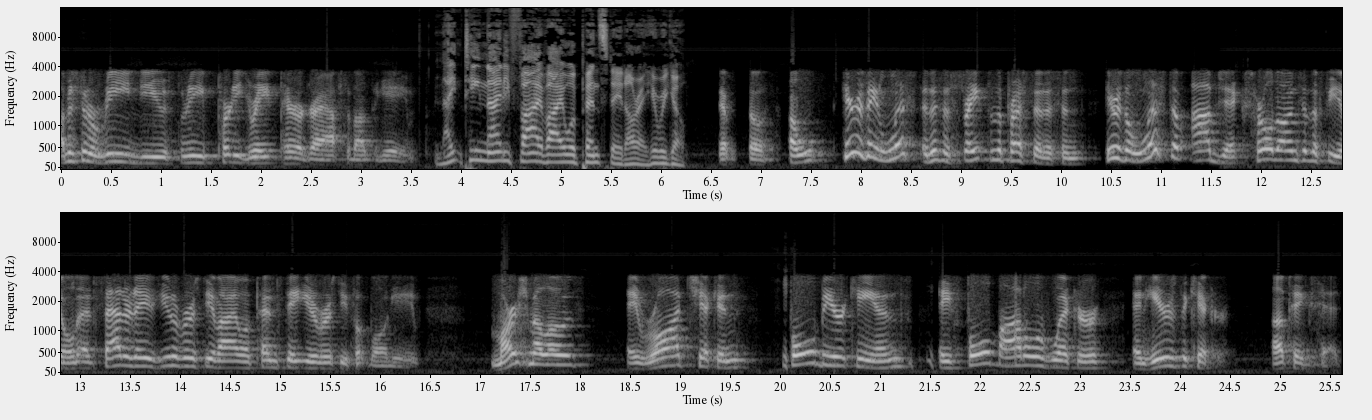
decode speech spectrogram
I'm just going to read you three pretty great paragraphs about the game. 1995 Iowa Penn State. All right, here we go. Yep. So uh, here is a list, and this is straight from the Press Citizen. Here is a list of objects hurled onto the field at Saturday's University of Iowa Penn State University football game: marshmallows, a raw chicken, full beer cans, a full bottle of liquor, and here's the kicker: a pig's head.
